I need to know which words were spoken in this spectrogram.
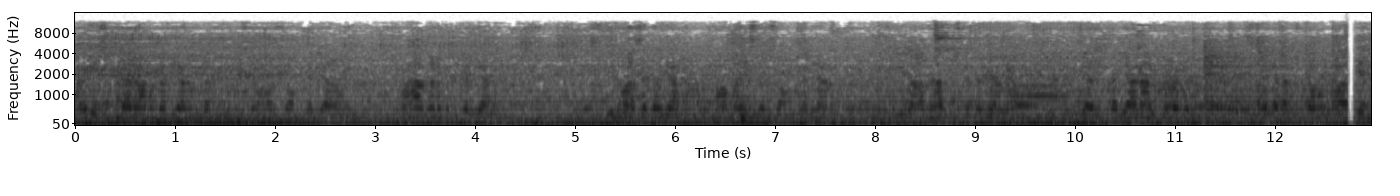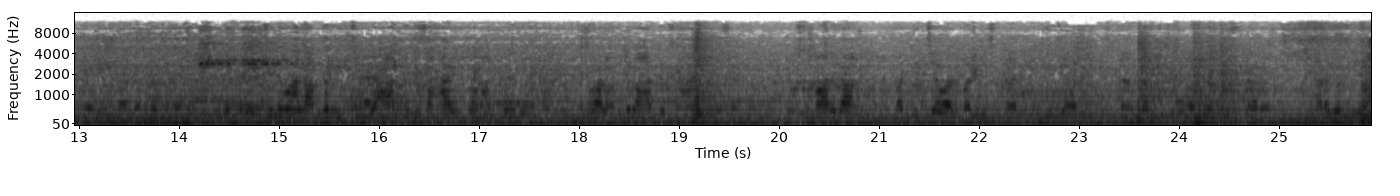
అలాగే సీతారామ కళ్యాణం లక్ష్మీ లక్ష్మీనరసింహస్వామి కళ్యాణం మహాగణపతి కళ్యాణం శ్రీనివాస కళ్యాణం ఉమామహేశ్వర స్వామి కళ్యాణం శ్రీ రాధాకృష్ణ కళ్యాణం ఇత్యాది కళ్యాణాలు కూడా జరుగుతాయి అలాగే లక్ష్మణ ఇక్కడ ఇచ్చిన వాళ్ళందరూ ఇచ్చింది ఆర్థిక సహాయంతో మాత్రమే జరుగుతుంది. ఇచ్చిన వాళ్ళందరూ ఆర్థిక సహాయం చేశారు. సుమారుగా మట్టిచ్చేవాళ్ళు మట్టిస్తున్నారు ఇచ్చేవాళ్ళు ఇంటి ఇస్తున్నారు గట్టి ఇచ్చేవాళ్ళు ఇస్తున్నారు అలాగే బియ్యం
